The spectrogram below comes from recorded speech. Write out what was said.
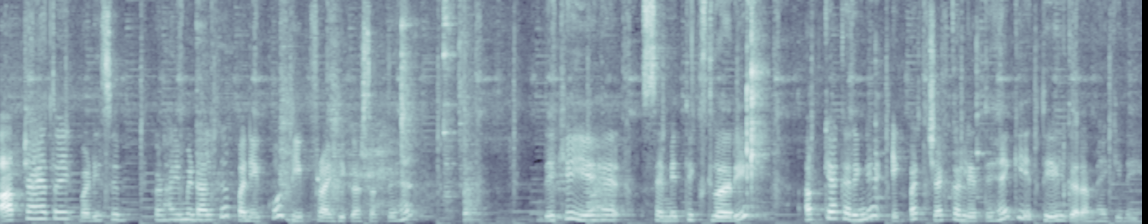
आप चाहे तो एक बड़ी से कढ़ाई में डालकर पनीर को डीप फ्राई भी कर सकते हैं। देखिए, ये है सेमी थिक स्लरी अब क्या करेंगे, एक बार चेक कर लेते हैं कि ये तेल गर्म है कि नहीं।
